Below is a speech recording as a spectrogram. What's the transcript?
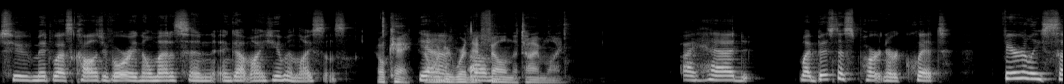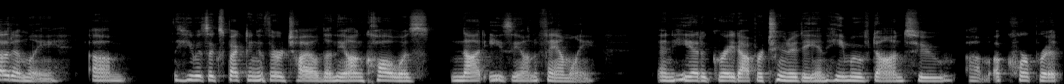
to Midwest College of Oriental Medicine and got my human license. Okay. Yeah, I wondered where that um, fell in the timeline. I had my business partner quit fairly suddenly. Um, he was expecting a third child, and the on call was not easy on a family. And he had a great opportunity, and he moved on to um, a corporate,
